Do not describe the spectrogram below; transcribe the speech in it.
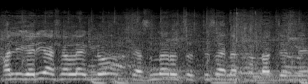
খালি গাড়ি আসার লাগল। প্যাসেঞ্জারও চড়তে চায় না ঠান্ডার জন্যে।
